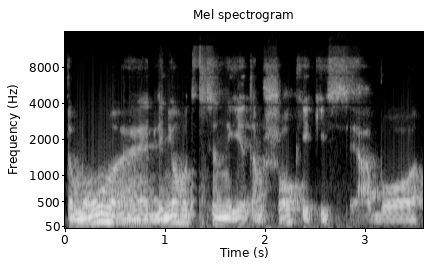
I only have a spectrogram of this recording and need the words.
Тому е, для нього це не є там шок, якийсь, або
